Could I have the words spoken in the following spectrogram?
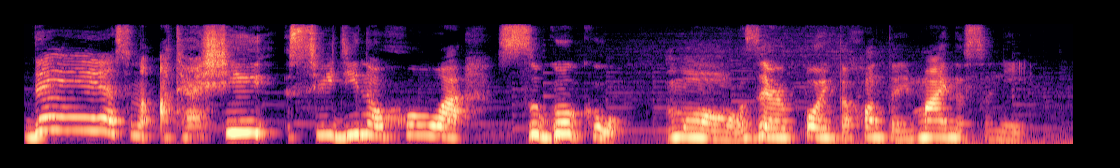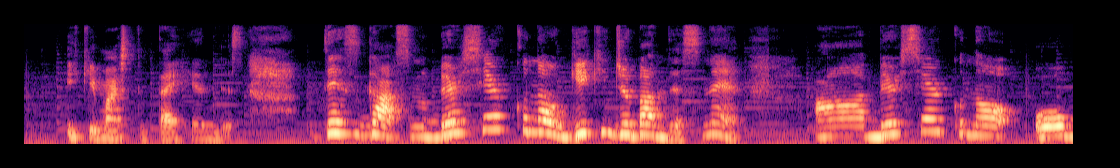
で、その新しい 3D の方はすごくもう0ポイント、本当にマイナスに行きました。大変です。ですが、そのベルセルクの劇場版ですね。あベルセルクの黄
